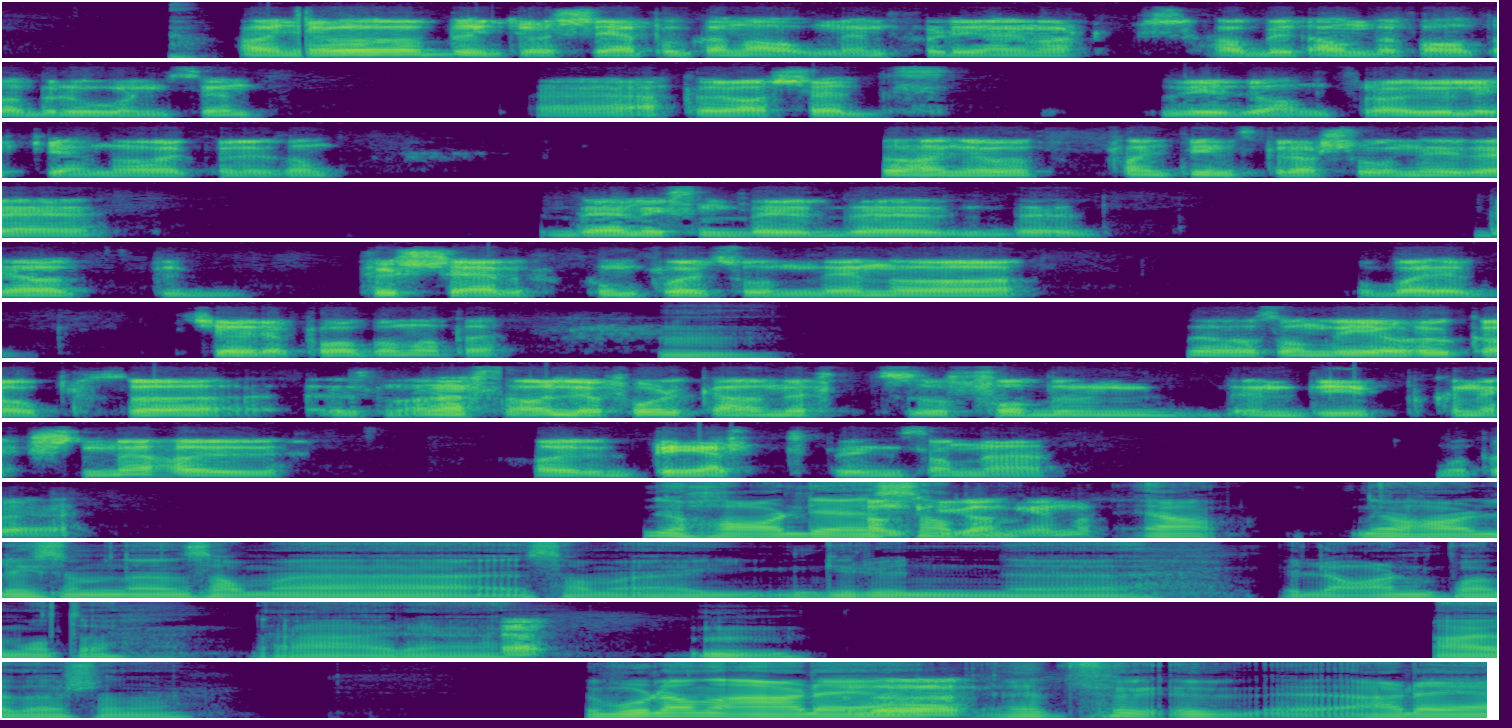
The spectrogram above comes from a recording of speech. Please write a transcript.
Han jo begynte å se på kanalen min fordi han har blitt anbefalt av broren sin eh, etter å ha sett videoene fra ulykken og alt mulig sånt. Så han jo fant inspirasjon i det det liksom det, det, det, det at du pusher komfortsonen din og, og bare kjører på, på en måte. Mm. Det var sånn vi òg hooka opp. Så nesten alle folk jeg har møtt og fått en, en deep connection med, har, har delt den samme på en måte, Du har det tankegangen. Samme, Ja, du har liksom den samme, samme grunnpilaren, på en måte. Det er eh, Ja. Mm. Nei, det skjønner jeg. Hvordan er det Eh, fu- Er det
